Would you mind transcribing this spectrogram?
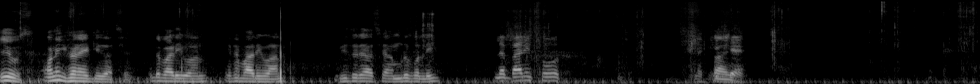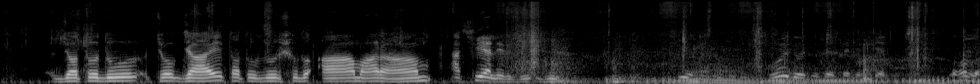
হিউজ অনেক ভ্যারাইটিস আছে। এটা বাড়ি ওয়ান এটা বাড়ি ওয়ান। ভিতরে আছে আম্রপালি। তাই যত দূর চোখ যায় তত দূর শুধু আম আর আম। আর শিয়ালের হলো।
